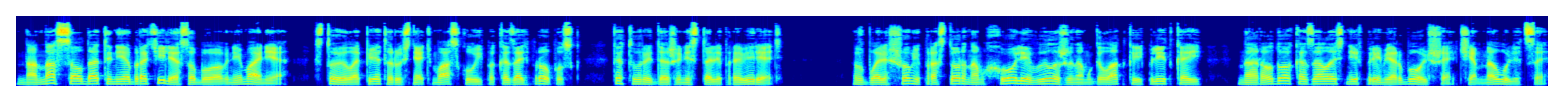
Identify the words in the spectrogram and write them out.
На нас солдаты не обратили особого внимания, стоило Петру снять маску и показать пропуск, который даже не стали проверять. В большом и просторном холле, выложенном гладкой плиткой, народу оказалось не в пример больше, чем на улице.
